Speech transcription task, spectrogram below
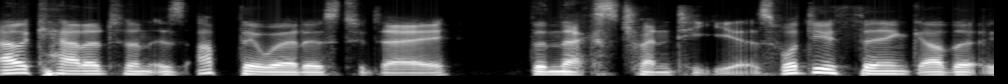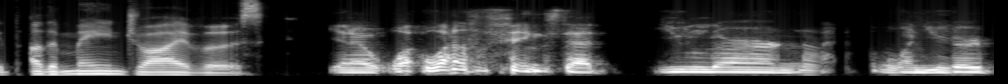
L is up there where it is today, the next 20 years? What do you think are the are the main drivers? You know, one of the things that you learn when you're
